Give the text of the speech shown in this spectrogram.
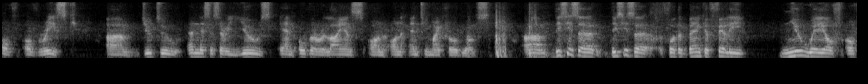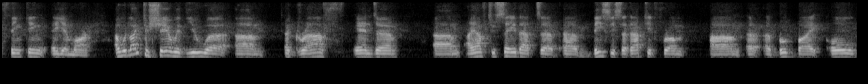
of, of risk um, due to unnecessary use and over-reliance on, on antimicrobials. Um, this is, a, this is a, for the bank a fairly new way of, of thinking AMR. I would like to share with you uh, um, a graph, and um, I have to say that uh, uh, this is adapted from um, a, a, book by Hall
